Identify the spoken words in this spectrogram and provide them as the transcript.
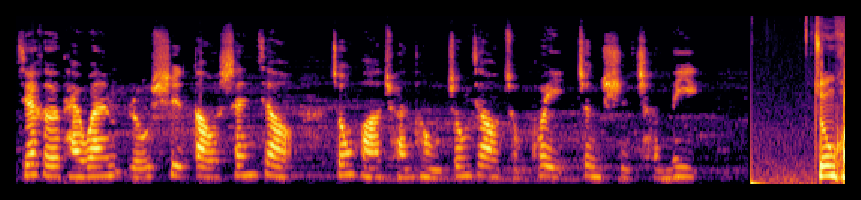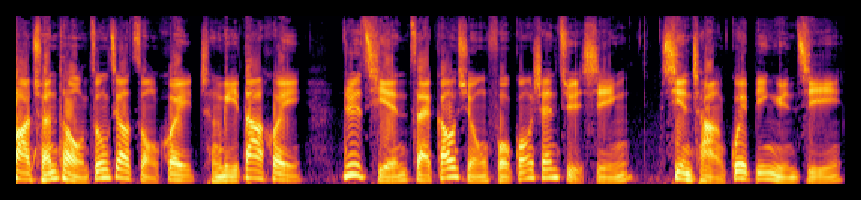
结合台湾儒释道三教，中华传统宗教总会正式成立。中华传统宗教总会成立大会日前在高雄佛光山举行，现场贵宾云集。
